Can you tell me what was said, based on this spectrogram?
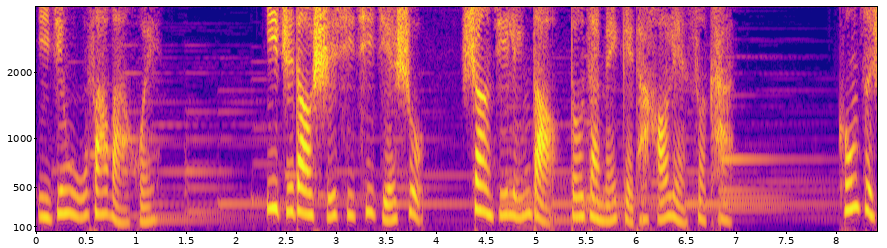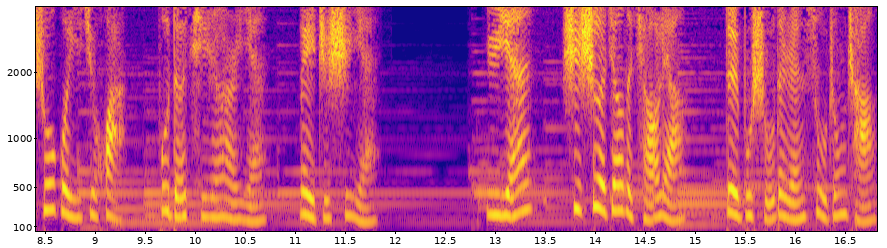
已经无法挽回。一直到实习期结束，上级领导都在没给他好脸色看。孔子说过一句话：“不得其人而言，谓之失言。”语言是社交的桥梁，对不熟的人诉衷肠，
